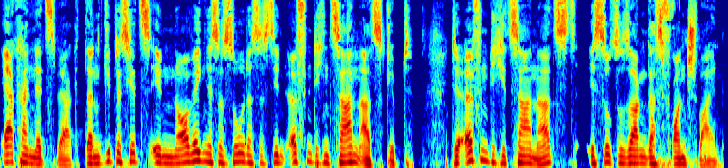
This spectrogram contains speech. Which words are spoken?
er kein Netzwerk. Dann gibt es jetzt in Norwegen ist es so, dass es den öffentlichen Zahnarzt gibt. Der öffentliche Zahnarzt ist sozusagen das Frontschwein.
